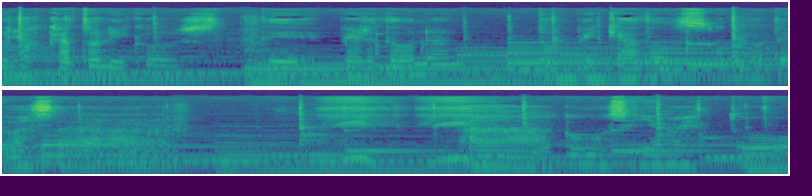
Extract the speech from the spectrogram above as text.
Y los católicos te perdonan tus pecados cuando te vas a, a ¿cómo se llama esto?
